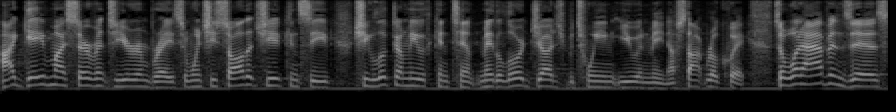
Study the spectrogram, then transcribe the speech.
I gave my servant to your embrace. And when she saw that she had conceived, she looked on me with contempt. May the Lord judge between you and me. Now, stop real quick. So, what happens is,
